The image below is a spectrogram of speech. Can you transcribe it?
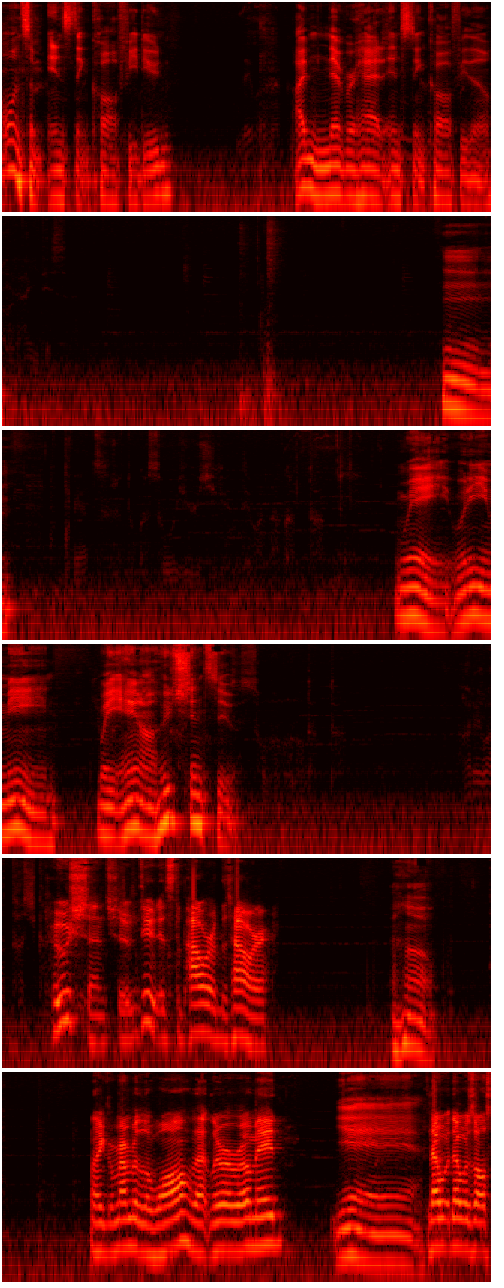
I want some instant coffee, dude. I've never had instant coffee though. Hmm. Wait, what do you mean? Wait, hang on. Who's Shinsu? Who's Shinsu? Dude, it's the power of the tower. Oh. Like, remember the wall that Lero-Ro made? Yeah, yeah, yeah. That that was all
